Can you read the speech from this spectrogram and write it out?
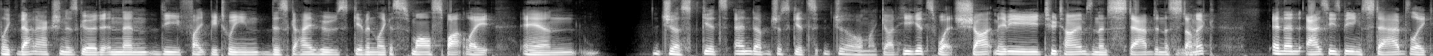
like that action is good. And then the fight between this guy who's given like a small spotlight and just gets end up just gets oh my god he gets what shot maybe two times and then stabbed in the stomach. And then as he's being stabbed like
